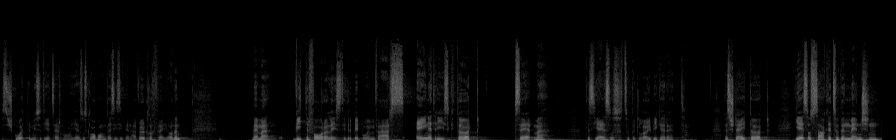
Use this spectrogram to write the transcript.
das ist gut, dann müssen die jetzt erstmal an Jesus glauben und dann sind sie dann auch wirklich frei, oder? Wenn man weiter vorne liest in der Bibel, im Vers 31, dort sieht man, dass Jesus zu den Gläubigen redet. Es steht dort, Jesus sagte zu den Menschen,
